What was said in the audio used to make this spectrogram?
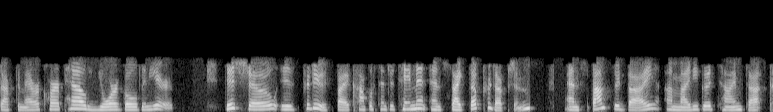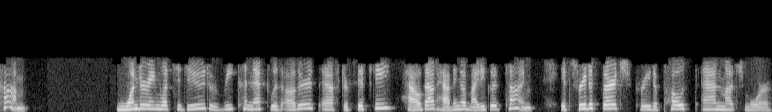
Dr. Mara Karpel, Your Golden Years. This show is produced by Accomplice Entertainment and Psyched Up Productions and sponsored by amightygoodtime.com. Wondering what to do to reconnect with others after 50? How about having a mighty good time? It's free to search, free to post, and much more.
